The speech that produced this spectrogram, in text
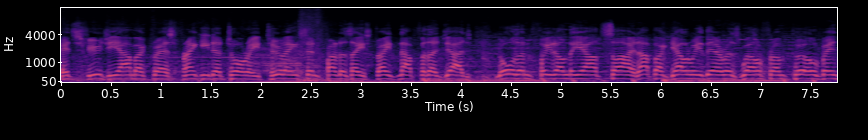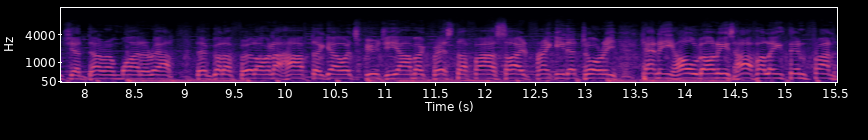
It's Fujiyama Crest, Frankie Dettori, two lengths in front as they straighten up for the judge. Northern Fleet on the outside. Upper gallery there as well from Pearl Venture. Durham wider out. They've got a furlong and a half to go. It's Fujiyama Crest, the far side. Frankie Dettori. Can he hold on? He's half a length in front.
